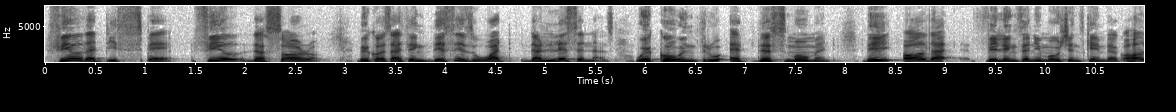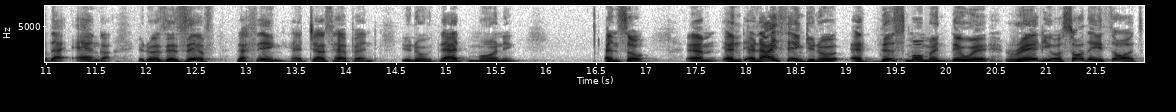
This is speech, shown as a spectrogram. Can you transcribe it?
feel the despair, feel the sorrow. Because I think this is what the listeners were going through at this moment. They all the feelings and emotions came back, all the anger. It was as if the thing had just happened, you know, that morning. And so, um, and, and I think, you know, at this moment they were ready, or so they thought,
